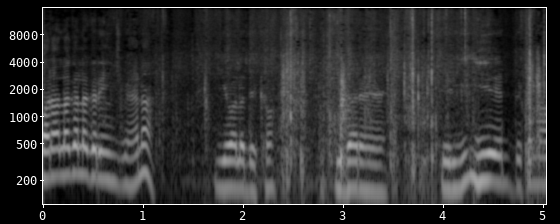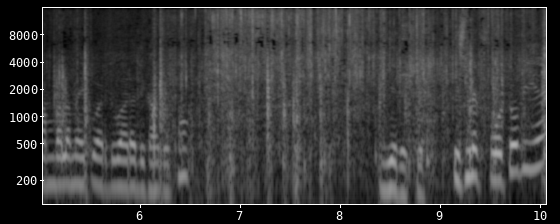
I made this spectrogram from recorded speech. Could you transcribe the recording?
और अलग अलग रेंज में है ना? ये वाला देखो इधर है। फिर ये ये देखो नाम वाला मैं एक बार दोबारा दिखा देता हूँ। ये देखिए इसमें फ़ोटो भी है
